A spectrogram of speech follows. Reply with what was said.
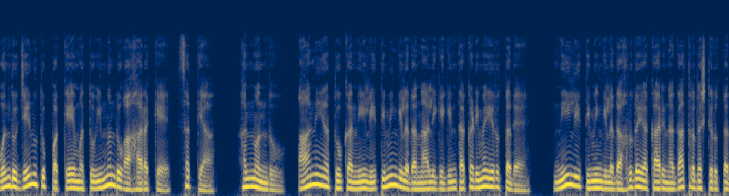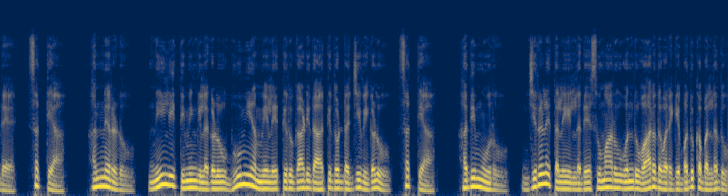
ಒಂದು ಜೇನುತುಪ್ಪಕ್ಕೆ ಮತ್ತು ಇನ್ನೊಂದು ಆಹಾರಕ್ಕೆ. ಸತ್ಯ. ಹನ್ನೊಂದು. ಆನೆಯ ತೂಕ ನೀಲಿ ತಿಮಿಂಗಿಲದ ನಾಲಿಗೆಗಿಂತ ಕಡಿಮೆ ಇರುತ್ತದೆ. ನೀಲಿ ತಿಮಿಂಗಿಲದ ಹೃದಯ ಕಾರಿನ ಗಾತ್ರದಷ್ಟಿರುತ್ತದೆ. ಸತ್ಯ. ಹನ್ನೆರಡು. ನೀಲಿ ತಿಮಿಂಗಿಲಗಳು ಭೂಮಿಯ ಮೇಲೆ ತಿರುಗಾಡಿದ ಅತಿದೊಡ್ಡ ಜೀವಿಗಳು. ಸತ್ಯ. ಹದಿಮೂರು. ಜಿರಳೆ ತಲೆಯಿಲ್ಲದೆ ಸುಮಾರು ಒಂದು ವಾರದವರೆಗೆ ಬದುಕಬಲ್ಲದು.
